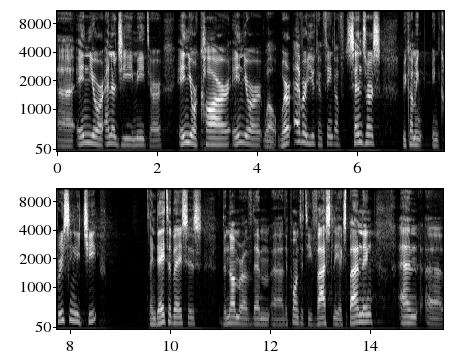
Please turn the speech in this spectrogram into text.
uh, in your energy meter, in your car, in your, well, wherever you can think of, sensors becoming increasingly cheap and databases, the number of them, uh, the quantity vastly expanding, and uh,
